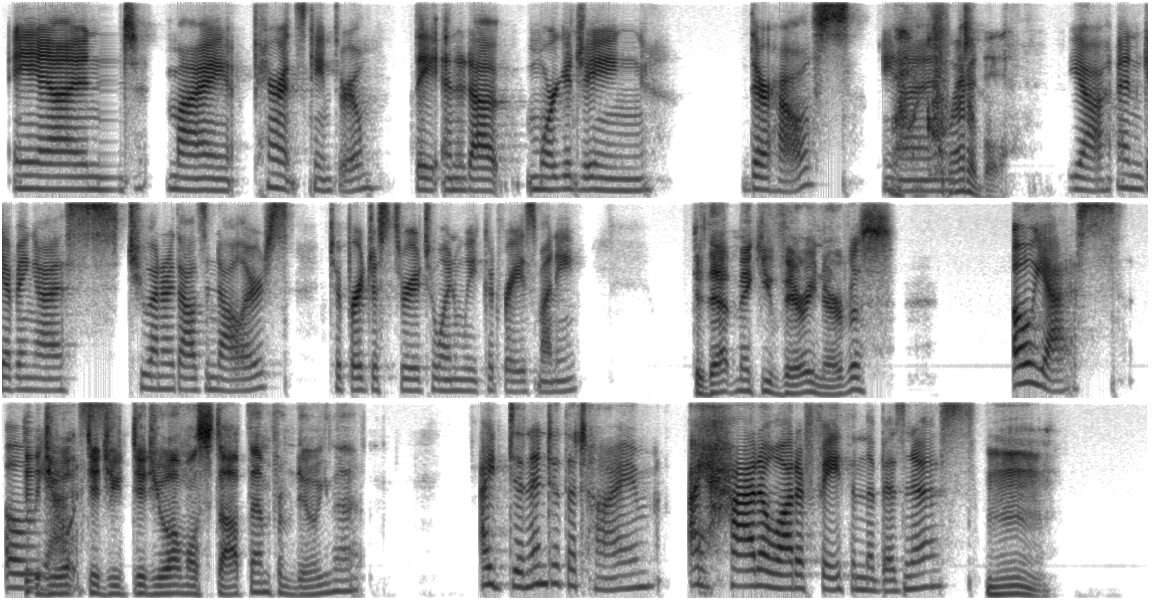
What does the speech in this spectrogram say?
And my parents came through. They ended up mortgaging their house and wow, incredible. Yeah, and giving us $200,000 to bridge us through to when we could raise money. Did that make you very nervous? Oh yes. Oh did yes. you did you did you almost stop them from doing that? I didn't at the time. I had a lot of faith in the business. Mm.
